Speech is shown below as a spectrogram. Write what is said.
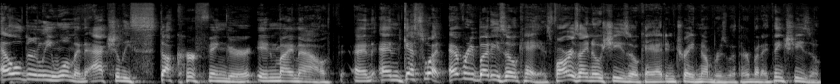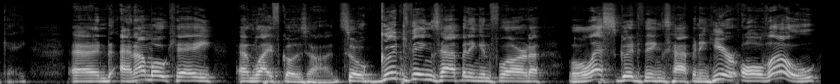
elderly woman actually stuck her finger in my mouth. And, and guess what? Everybody's okay. As far as I know, she's okay. I didn't trade numbers with her, but I think she's okay. And, and I'm okay, and life goes on. So good things happening in Florida, less good things happening here. Although,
